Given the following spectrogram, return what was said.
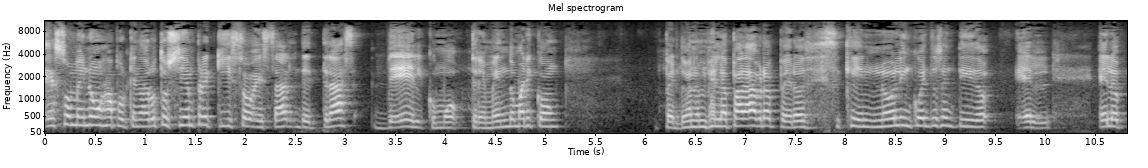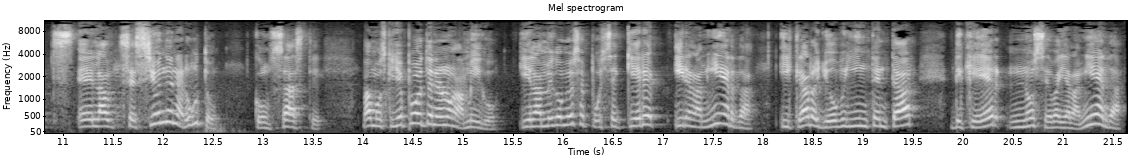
eso me enoja porque Naruto siempre quiso estar detrás de él como tremendo maricón. Perdónenme la palabra, pero es que no le encuentro sentido el, la obsesión de Naruto con. Vamos, que yo puedo tener un amigo y el amigo mío se, pues, se quiere ir a la mierda. Y claro, yo voy a intentar de que él no se vaya a la mierda.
